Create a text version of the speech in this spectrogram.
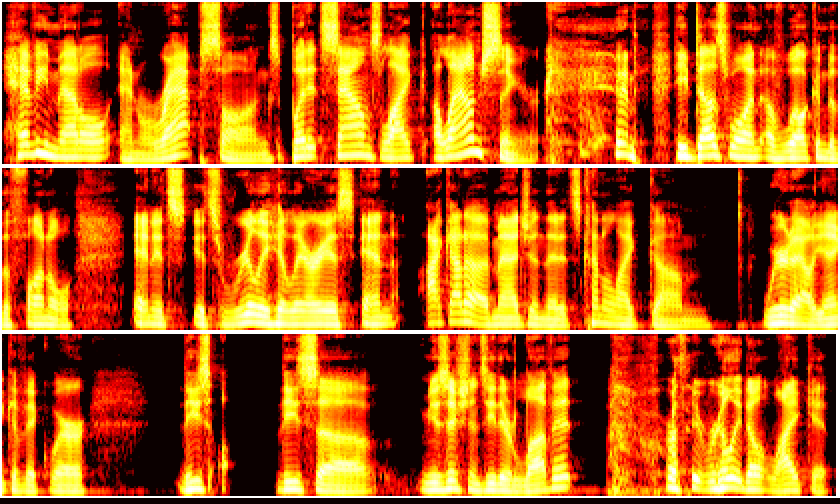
heavy metal and rap songs, but it sounds like a lounge singer. and he does one of Welcome to the Funnel, and it's it's really hilarious. And I gotta imagine that it's kind of like um, Weird Al Yankovic, where these these uh, musicians either love it or they really don't like it.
